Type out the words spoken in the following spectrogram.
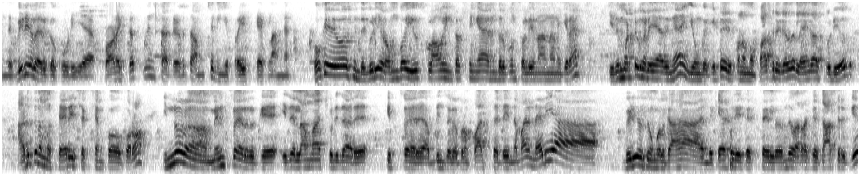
இந்த வீடியோல இருக்கக்கூடிய ப்ராடக்ட்டை ஸ்கிரீன்ஷாட் எடுத்து அமிச்சு நீங்க ப்ரைஸ் கேட்கலாங்க. ஓகே வியூவர்ஸ் இந்த வீடியோ ரொம்ப யூஸ்ஃபுல்லாகவும் இன்ட்ரெஸ்டிங்காக இருந்திருக்கும்னு சொல்லி நான் நினைக்கிறேன். இது மட்டும் கிடையாதுங்க. இவங்க கிட்ட இப்போ நம்ம பார்த்துருக்கிறது லேங்காஸ் வீடியோஸ் அடுத்து நம்ம சேரீ செக்ஷன் போக போகிறோம் இன்னொரு மென்ஸ் வேர் இருக்குது இது இல்லாமல் சுடிதாரு கிட்ஸ் வேர் அப்படின்னு சொல்லி அப்புறம் குவாட் செட் இந்த மாதிரி நிறையா வீடியோஸ் உங்களுக்காக இந்த கேசரி டெக்ஸ்டைல்லேருந்து வர்றதுக்கு காத்திருக்கு.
